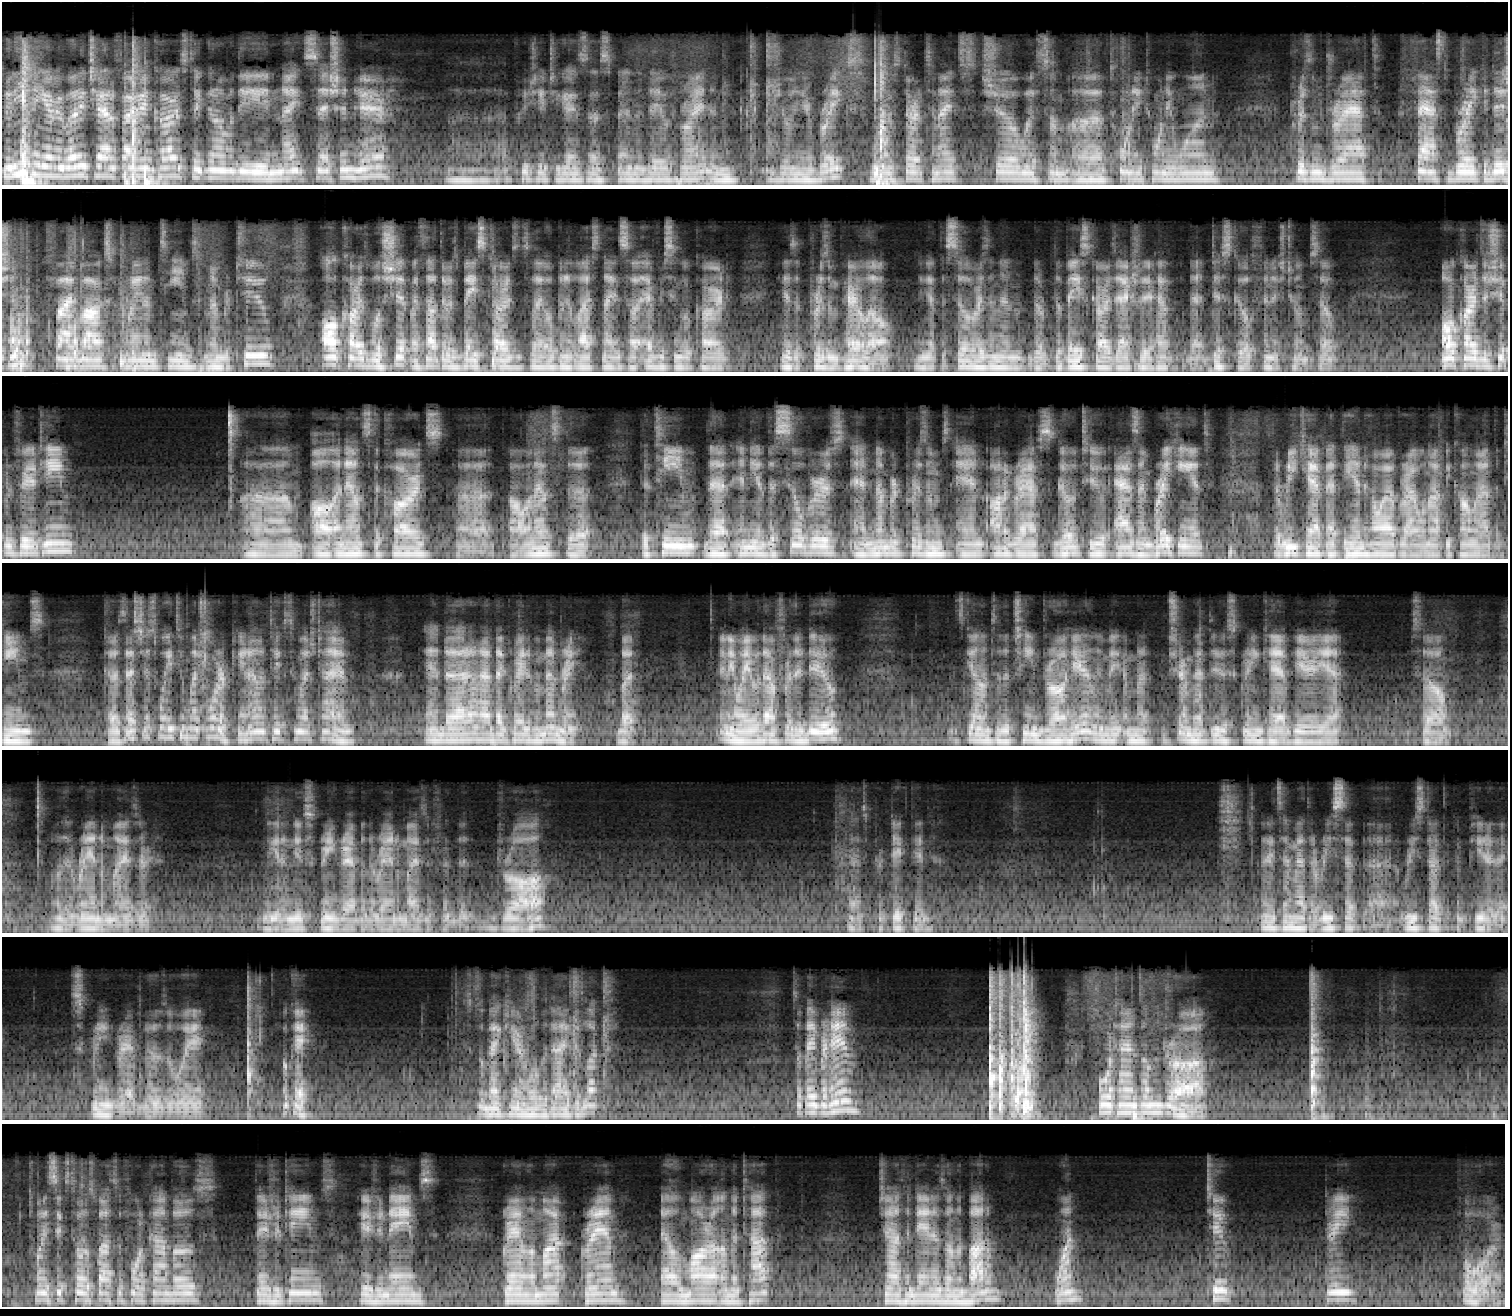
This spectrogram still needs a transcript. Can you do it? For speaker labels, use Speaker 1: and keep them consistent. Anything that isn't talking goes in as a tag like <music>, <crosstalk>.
Speaker 1: Good evening, everybody. Chad of FireHand Cards taking over the night session here. Uh, appreciate you guys uh, spending the day with Ryan and enjoying your breaks. We're going to start tonight's show with some uh, 2021 Prizm Draft Fast Break Edition, five box random teams number two. All cards will ship. I thought there was base cards until I opened it last night and saw every single card is a Prizm parallel. You got the silvers and then the, the base cards actually have that disco finish to them. So all cards are shipping for your team. Um, I'll announce the cards. Uh, I'll announce the the team that any of the silvers and numbered prizms and autographs go to as I'm breaking it. The recap at the end, however, I will not be calling out the teams because that's just way too much work. You know, it takes too much time, and uh, I don't have that great of a memory. But anyway, without further ado, let's get on to the team draw here. Let me make, I'm, I'm sure I'm gonna have to do a screen cap here. Yeah. So, oh, the randomizer. Let me get a new screen grab of the randomizer for the draw. As predicted. Anytime I have to reset, uh, restart the computer, that screen grab goes away. Okay. Let's go back here and roll the die. Good luck. What's up, Abraham? Four times on the draw. 26 total spots with four combos. There's your teams. Here's your names. Graham, Lamar, Graham L. Mara on the top. Jonathan Daniels on the bottom. One, two, three, four.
